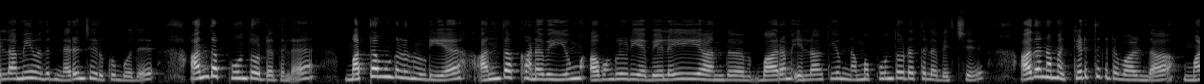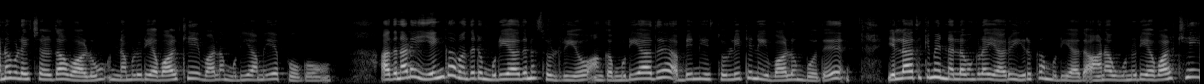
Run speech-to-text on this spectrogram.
எல்லாமே வந்துட்டு நிறைஞ்சு இருக்கும்போது அந்த பூந்தோட்டத்தில் மற்றவங்களுடைய அந்த கனவையும் அவங்களுடைய வேலை அந்த பாரம் எல்லாத்தையும் நம்ம பூந்தோட்டத்தில் வச்சு அதை நம்ம கெடுத்துக்கிட்டு வாழ்ந்தால் மன உளைச்சல் தான் வாழும். நம்மளுடைய வாழ்க்கையை வாழ முடியாமையே போகும். அதனால் எங்கே வந்துட்டு முடியாதுன்னு சொல்கிறியோ அங்கே முடியாது அப்படின்னு நீ சொல்லிட்டு நீ வாழும்போது எல்லாத்துக்குமே நல்லவங்களாக யாரும் இருக்க முடியாது. ஆனால் உன்னுடைய வாழ்க்கையை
